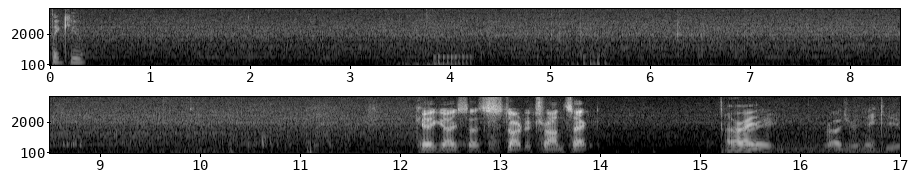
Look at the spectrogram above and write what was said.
Thank you. Okay, guys, let's start a transect. All right. Roger, thank you.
